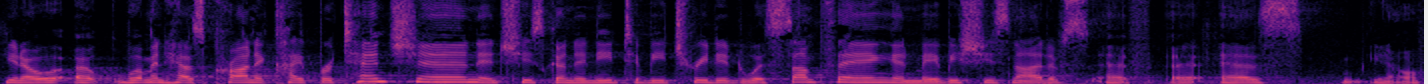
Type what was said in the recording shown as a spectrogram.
you know a woman has chronic hypertension and she's going to need to be treated with something, and maybe she's not as, as you know,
